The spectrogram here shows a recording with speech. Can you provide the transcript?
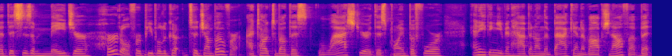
that this is a major hurdle for people to go, to jump over. I talked about this last year at this point before anything even happened on the back end of Option Alpha, but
